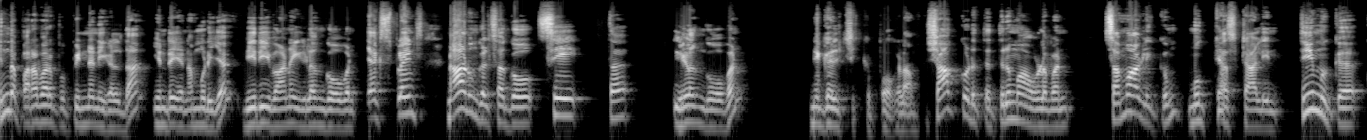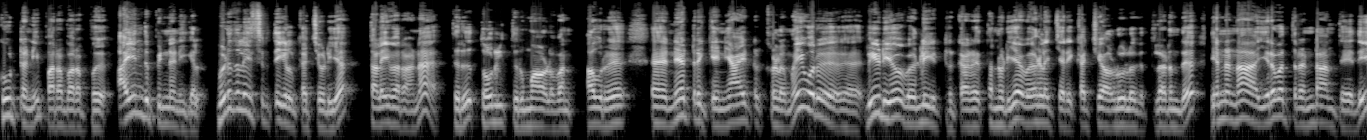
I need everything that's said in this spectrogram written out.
இந்த பரபரப்பு பின்னணிகள் தான் இன்றைய நம்முடைய விரிவான இளங்கோவன். எக்ஸ்பிளைன்ஸ் நான் உங்கள் சகோ சேத்த இளங்கோவன் நிகழ்ச்சிக்கு போகலாம். ஷாக் கொடுத்த திருமாவளவன் சமாளிக்கும் மு க ஸ்டாலின். திமுக கூட்டணி பரபரப்பு. ஐந்து பின்னணிகள். விடுதலை சிறுத்தைகள் கட்சியுடைய தலைவரான திரு தொல் திருமாவளவன். அவரு நேற்றைக்கு ஞாயிற்றுக்கிழமை ஒரு வீடியோ வெளியிட்டிருக்காரு. தன்னுடைய வேளச்சேரி கட்சி அலுவலகத்திலிருந்து. என்னன்னா இருபத்தி ரெண்டாம் தேதி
